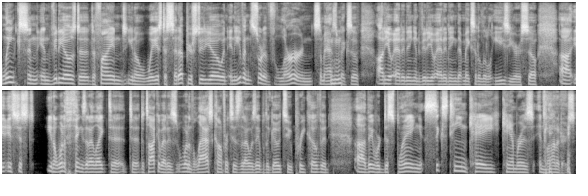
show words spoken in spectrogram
links and, and videos to, to find, you know, ways to set up your studio and, and even sort of learn some aspects of audio editing and video editing that makes it a little easier. So uh, it, it's just you know, one of the things that I like to, to, to talk about is one of the last conferences that I was able to go to pre COVID. Uh, they were displaying 16K cameras and monitors.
